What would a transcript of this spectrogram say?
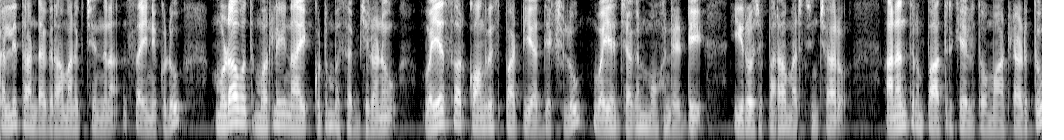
కల్లితాండ గ్రామానికి చెందిన సైనికుడు ముడావత్ మురళీ నాయక్ కుటుంబ సభ్యులను వైఎస్ఆర్ కాంగ్రెస్ పార్టీ అధ్యక్షులు వైఎస్ జగన్మోహన్ రెడ్డి ఈరోజు పరామర్శించారు. అనంతరం పాత్రికేయులతో మాట్లాడుతూ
